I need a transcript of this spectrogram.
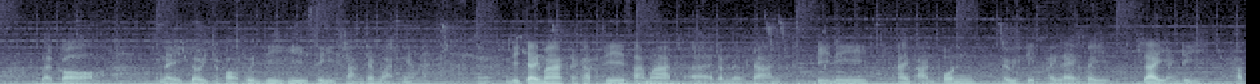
9 แล้วก็ในโดยเฉพาะพื้นที่ EC 3 จังหวัดเนี่ยดีใจมากนะครับที่สามารถดำเนินการปีนี้ให้ผ่านพ้นวิกฤตภัยแล้งไปได้อย่างดีครับ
